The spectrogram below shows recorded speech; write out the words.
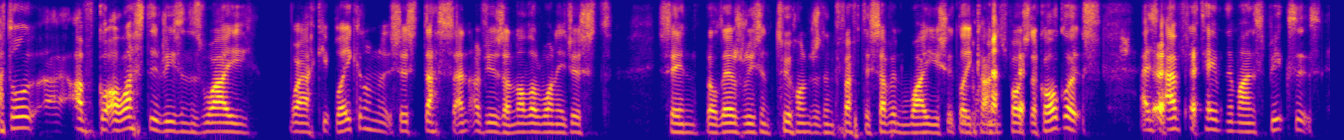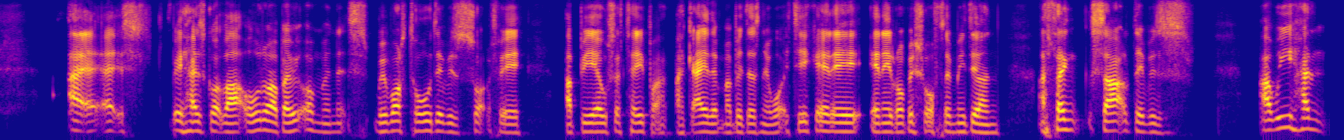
I don't I- I've got a list of reasons why why I keep liking him and it's just this interview is another one he just saying, "Well, there's reason 257 why you should like Ange Postecoglou." It's, it's every time the man speaks, it's it's he has got that aura about him, and it's we were told he was sort of a, a Bielsa type, a, a guy that maybe doesn't want to take any any rubbish off the media, and I think Saturday was a wee hint,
